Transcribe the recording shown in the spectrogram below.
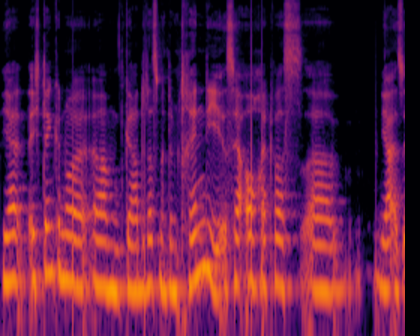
Ja, ich denke nur, ähm, gerade das mit dem Trendy ist ja auch etwas, äh, ja, also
